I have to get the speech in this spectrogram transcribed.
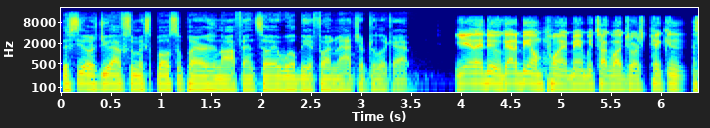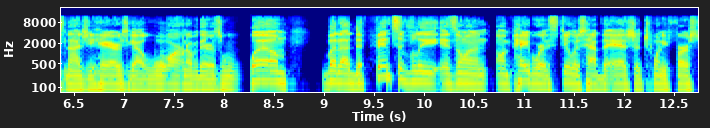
the Steelers do have some explosive players in offense, so it will be a fun matchup to look at. Yeah, they do. Got to be on point, man. We talk about George Pickens, Najee Harris. You got Warren over there as well. But uh, defensively is on on paper where the Steelers have the edge. They're 21st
